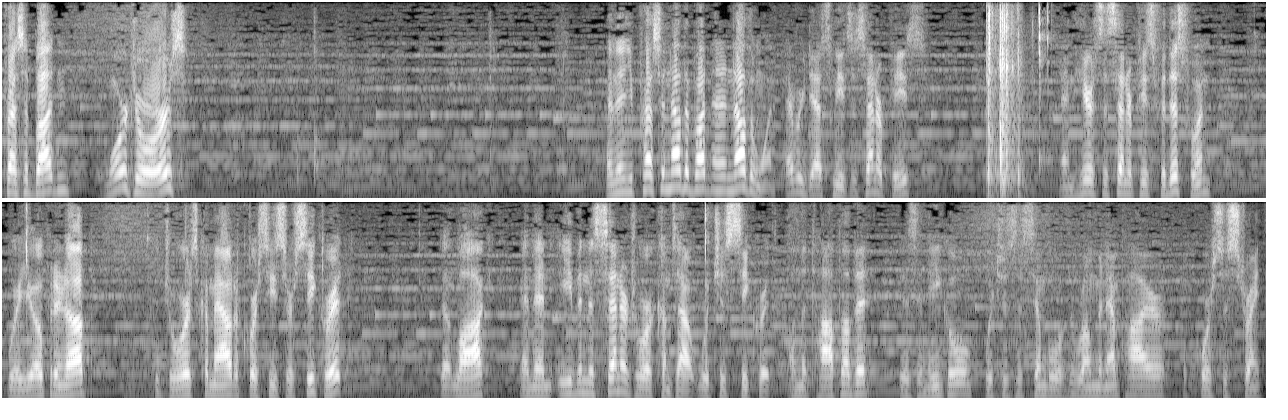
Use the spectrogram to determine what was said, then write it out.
Press a button, more drawers. And then you press another button and another one. Every desk needs a centerpiece. And here's the centerpiece for this one, where you open it up, the drawers come out. Of course, these are secret that lock. And then even the center drawer comes out, which is secret. On the top of it is an eagle, which is a symbol of the Roman Empire. Of course, the strength of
